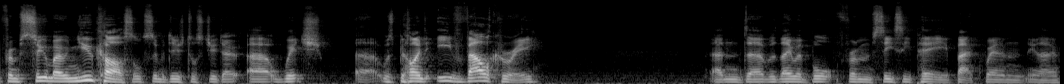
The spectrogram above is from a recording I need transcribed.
from Sumo Newcastle, Sumo Digital Studio, uh, which uh, was behind Eve Valkyrie. And uh, they were bought from CCP back when you know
